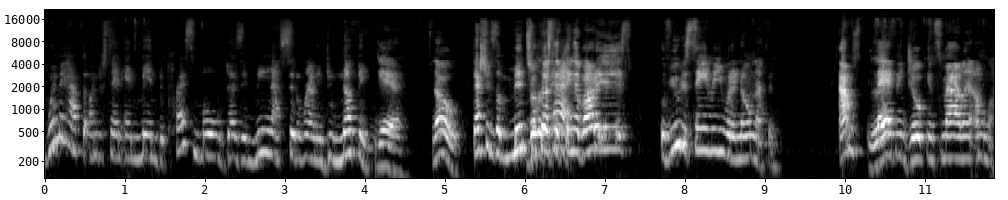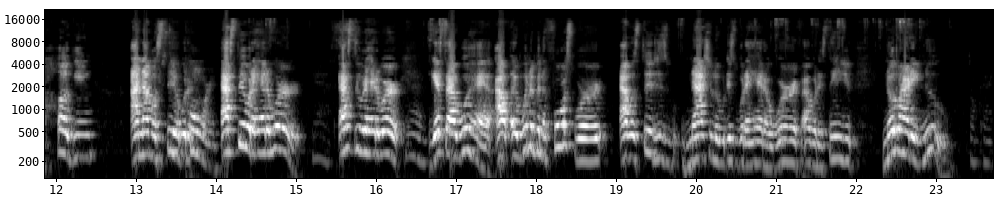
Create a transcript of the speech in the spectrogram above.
Women have to understand, and men, depressed mode doesn't mean I sit around and do nothing. Yeah, no, That shit is a mental because the thing about it is, if you'd have seen me, you would have known nothing. I'm laughing, joking, smiling. I'm hugging, and I'm You still still pouring. I still would have had a word. yes. I still would have had a word. Yes. Yes, I would have. I, it wouldn't have been a forced word. I would still just naturally just would have had a word if I would have seen you. Nobody knew. Okay.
